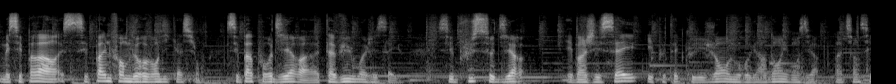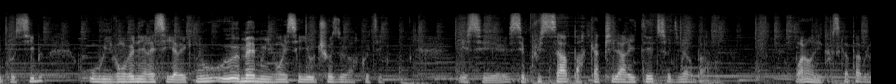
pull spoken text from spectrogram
mais c'est pas pas une forme de revendication. C'est pas pour dire euh, t'as vu moi j'essaye. C'est plus se dire eh ben j'essaye et peut-être que les gens en nous regardant ils vont se dire bah tiens c'est possible ou ils vont venir essayer avec nous ou eux-mêmes ils vont essayer autre chose de leur côté. Et c'est plus ça par capillarité de se dire bah voilà on est tous capables.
